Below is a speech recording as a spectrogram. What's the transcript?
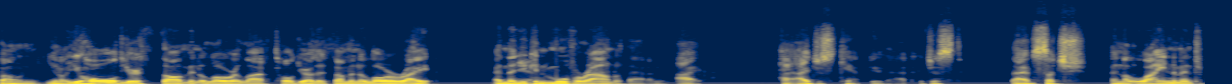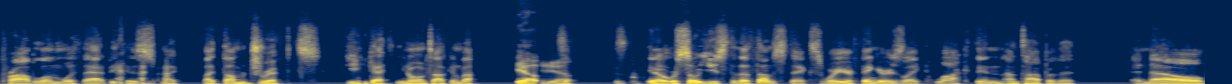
phone you know you hold your thumb in the lower left hold your other thumb in the lower right and then you can move around with that. I mean I, I i just can't do that. It just i have such an alignment problem with that because my my thumb drifts. Do you guys you know what i'm talking about Yep. yeah. So- you know we're so used to the thumbsticks where your finger is like locked in on top of it and now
